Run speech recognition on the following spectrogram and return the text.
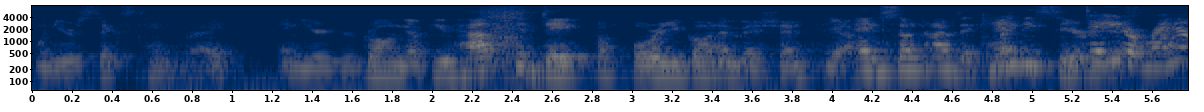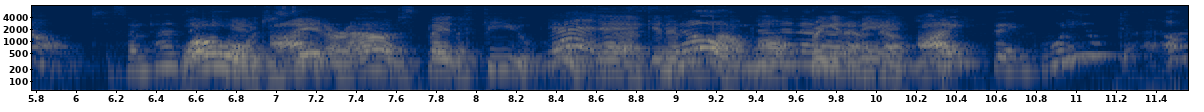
when you're 16, right, and you're you're growing up, you have to date before you go on a mission. Yeah. And sometimes it can like, be serious. date around. Sometimes it Whoa, can. just I- date around, just play the field. Yes. Oh, yeah, get it No, around, no, no, no, bring no, it no, in. no. Yeah. I think. What are you? uh,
